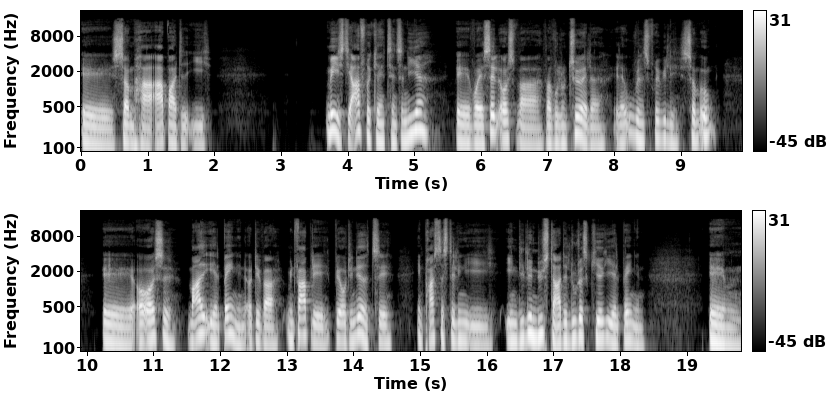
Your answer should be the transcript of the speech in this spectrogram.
øh, som har arbejdet i mest i Afrika, Tanzania, øh, hvor jeg selv også var, var volontør eller, eller uvildsfrivillig som ung, øh, og også meget i Albanien, og det var, min far blev, blev ordineret til en præstestilling i, i en lille nystartet Luthers kirke i Albanien. Øhm,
